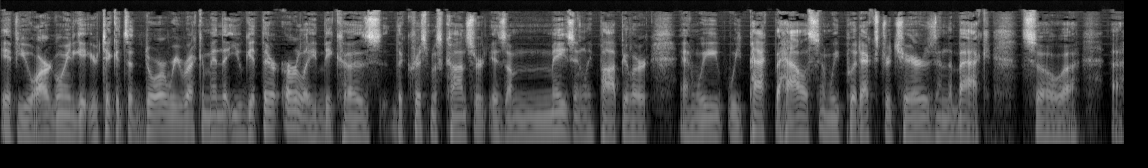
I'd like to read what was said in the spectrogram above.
if you are going to get your tickets at the door, we recommend that you get there early because the Christmas concert is amazingly popular, and we, we pack the house and we put extra chairs in the back. So uh, uh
